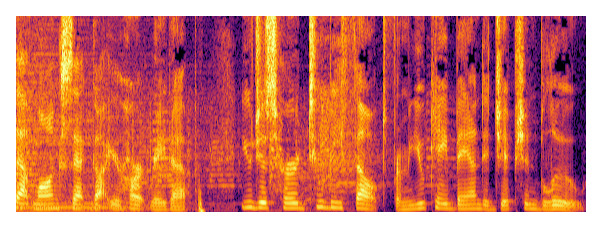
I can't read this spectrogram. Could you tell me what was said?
that long set got your heart rate up. You just heard To Be Felt from UK band Egyptian Blue.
